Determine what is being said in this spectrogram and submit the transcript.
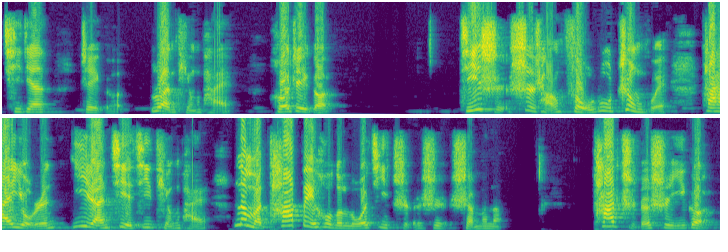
期间这个乱停牌和这个即使市场走入正轨，它还有人依然借机停牌。那么它背后的逻辑指的是什么呢？它指的是一个。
